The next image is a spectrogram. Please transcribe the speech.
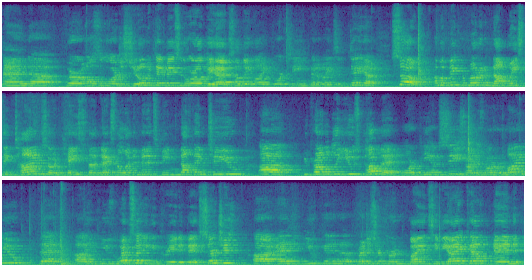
and uh, we're also the largest genomic database in the world. We have something like 14 petabytes of data. So I'm a big proponent of not wasting time. So in case the next 11 minutes mean nothing to you, uh, you probably use PubMed or PMC. So I just want to remind you that uh, you can use the website, you can create advanced searches, uh, and you can uh, register for my NCBI account and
